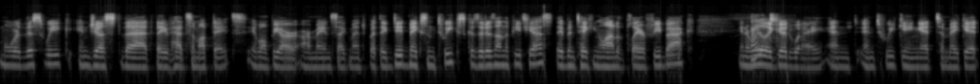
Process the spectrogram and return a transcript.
more this week in just that they've had some updates. It won't be our, our main segment, but they did make some tweaks because it is on the PTS. They've been taking a lot of the player feedback in a really good way and and tweaking it to make it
